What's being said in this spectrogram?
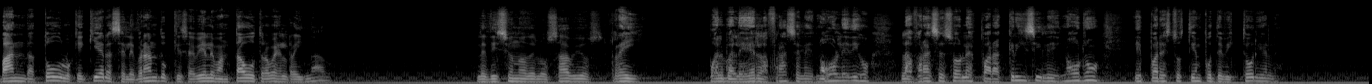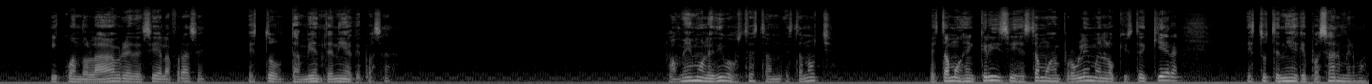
banda, todo lo que quiera, celebrando que se había levantado otra vez el reinado. Le dice uno de los sabios, rey, vuelve a leer la frase. Le, no, le dijo, la frase solo es para crisis. Le, no, no, es para estos tiempos de victoria. Y cuando la abre decía la frase, esto también tenía que pasar. Lo mismo le digo a usted esta, esta noche. Estamos en crisis, estamos en problemas, en lo que usted quiera, esto tenía que pasar, mi hermano.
